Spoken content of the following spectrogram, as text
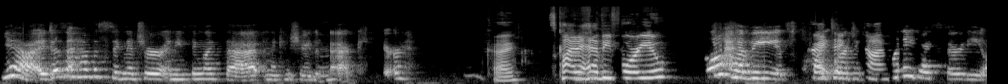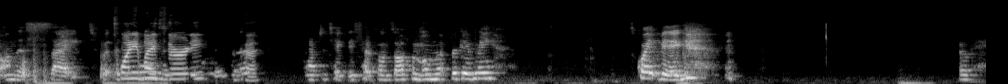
Yeah, it doesn't have a signature or anything like that, and I can show you the mm-hmm. back here. Okay. It's kind of heavy mm-hmm. for you. A little heavy. It's quite take large. your 20 by 30 on this site. But 20 by 30? Okay. I have to take these headphones off a moment. Forgive me. It's quite big. okay.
